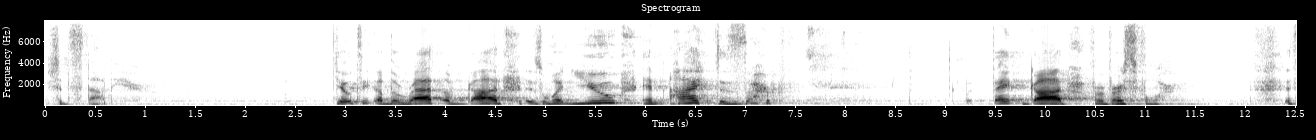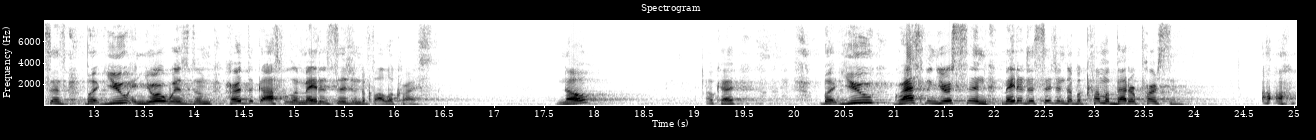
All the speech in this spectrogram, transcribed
should stop here. Guilty of the wrath of God is what you and I deserve. But thank God for verse 4. It says, But you, in your wisdom, heard the gospel and made a decision to follow Christ. No? Okay. But you, grasping your sin, made a decision to become a better person. Uh uh-uh. uh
